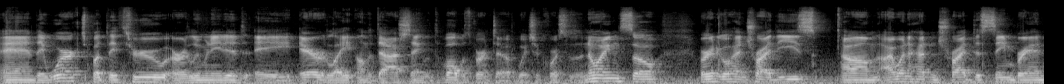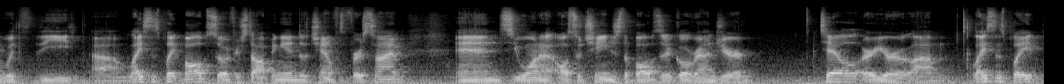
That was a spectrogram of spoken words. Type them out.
and they worked but they threw or illuminated a air light on the dash saying that the bulb was burnt out which of course was annoying so we're gonna go ahead and try these um, I went ahead and tried this same brand with the um, license plate bulb. so if you're stopping into the channel for the first time and you want to also change the bulbs that go around your tail or your um, license plate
